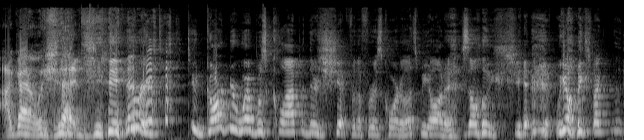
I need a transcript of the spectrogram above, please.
I kind of wish that. They were Dude, Gardner Webb was clapping their shit for the first quarter. Let's be honest. Holy shit. We all expected,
